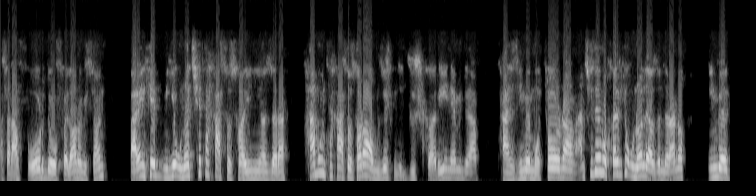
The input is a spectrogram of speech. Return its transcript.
مثلا فورد و فلان و بیسان. برای اینکه میگه اونا چه تخصص هایی نیاز دارن؟ همون تخصص ها رو آموزش میده. جوشکاری نمی‌دونم تنظیم موتور هم چیزهای مختلفی که اونا لازم دارن و این به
